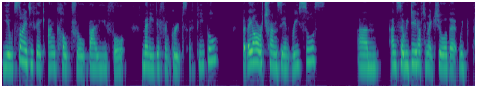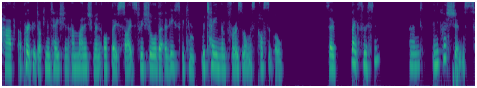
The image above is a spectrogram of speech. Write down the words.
yield scientific and cultural value for many different groups of people, but they are a transient resource. Um, and so we do have to make sure that we have appropriate documentation and management of those sites to ensure that at least we can retain them for as long as possible. So thanks for listening and any questions?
